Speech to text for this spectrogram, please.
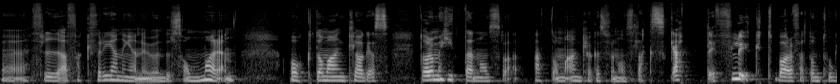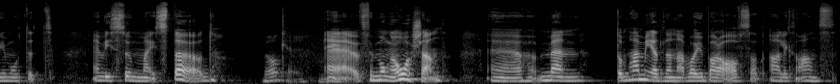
eh, fria fackföreningar nu under sommaren. Och de anklagas, då har de hittat någon att de anklagas för någon slags skatteflykt bara för att de tog emot ett, en viss summa i stöd Ja, okej. eh, för många år sedan. Eh, men de här medlen var ju bara avsatt ah, liksom ans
